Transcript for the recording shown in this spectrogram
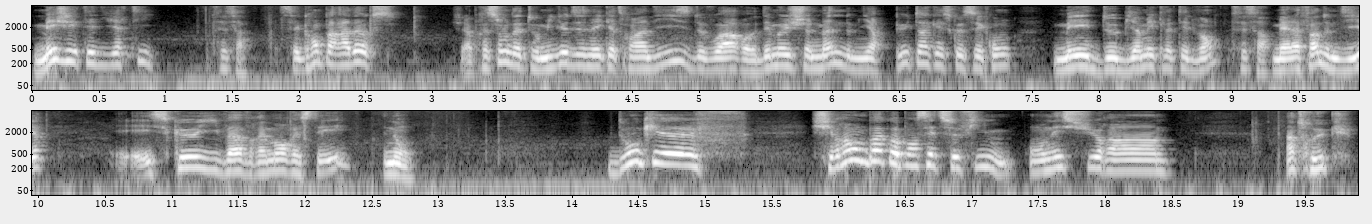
Mais j'ai été diverti. C'est ça. C'est le grand paradoxe. J'ai l'impression d'être au milieu des années 90, de voir euh, Demolition Man, de me dire putain qu'est-ce que c'est con, mais de bien m'éclater devant. C'est ça. Mais à la fin de me dire, est-ce qu'il va vraiment rester? Non. Donc, euh, je sais vraiment pas quoi penser de ce film. On est sur un, truc,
